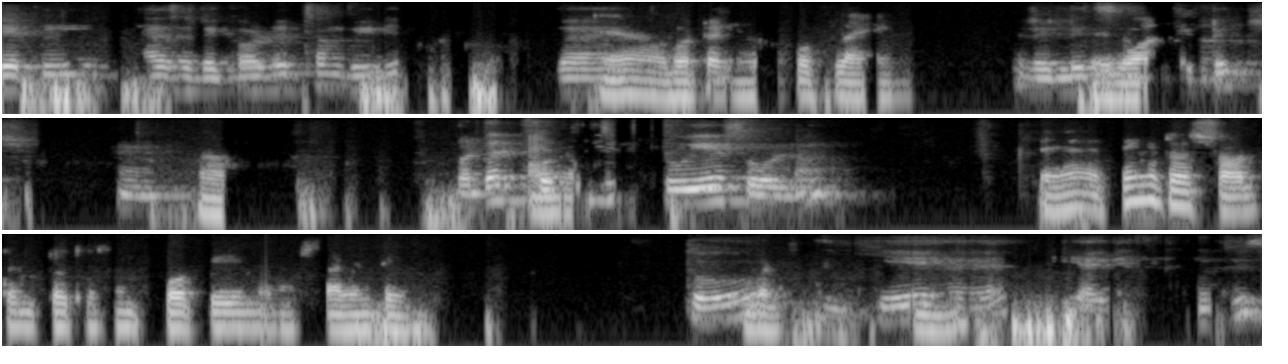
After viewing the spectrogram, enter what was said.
jet has recorded some video where Yeah, about an UFO flying. released They some want- footage. Hmm. Uh, But that I know. footage is two years old now. Yeah, I think it was shot in 2014 or 17. तो But- ये है कि I guess news is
